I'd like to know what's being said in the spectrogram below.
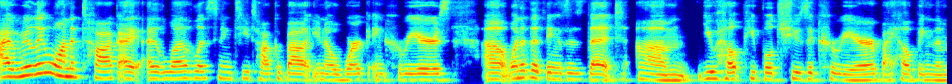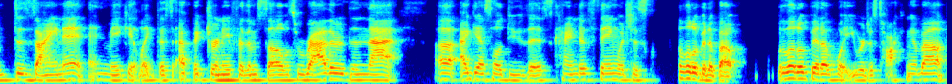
I really want to talk. I, I love listening to you talk about, you know, work and careers. Uh, one of the things is that um, you help people choose a career by helping them design it and make it like this epic journey for themselves rather than that, uh, I guess I'll do this kind of thing, which is a little bit about a little bit of what you were just talking about.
